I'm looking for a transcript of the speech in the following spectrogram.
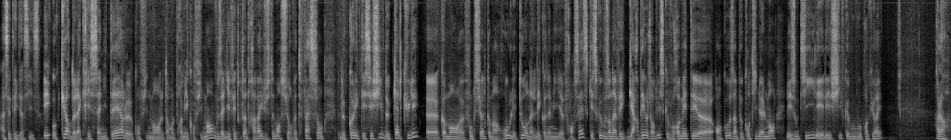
à, cet exercice. Et au cœur de la crise sanitaire, le confinement, notamment le premier confinement, vous aviez fait tout un travail justement sur votre façon de collecter ces chiffres, de calculer euh, comment fonctionne, comment roule et tourne l'économie française. Qu'est-ce que vous en avez gardé aujourd'hui? Est-ce que vous remettez euh, en cause un peu continuellement les outils, les, les chiffres que vous vous procurez? Alors,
